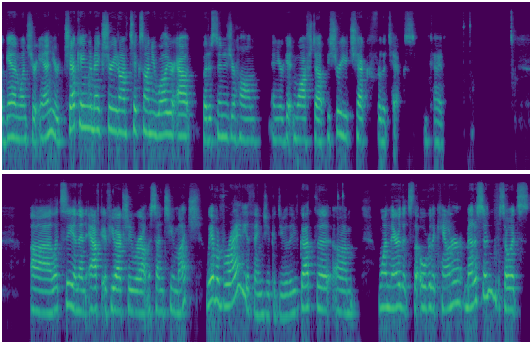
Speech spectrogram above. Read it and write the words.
again, once you're in, you're checking to make sure you don't have ticks on you while you're out, but as soon as you're home and you're getting washed up, be sure you check for the ticks, okay? Uh, let's see, and then after, if you actually were out in the sun too much, we have a variety of things you could do. You've got the um, one there that's the over the counter medicine. So it's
